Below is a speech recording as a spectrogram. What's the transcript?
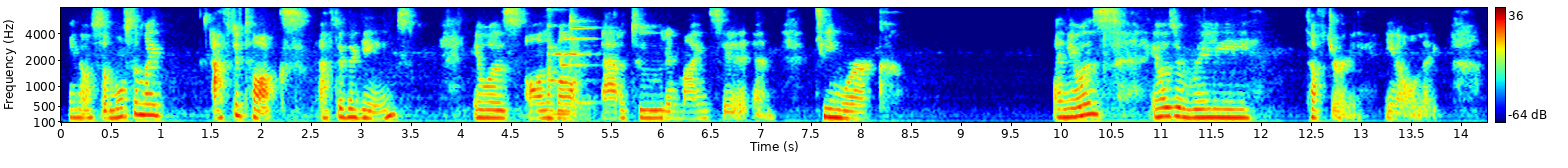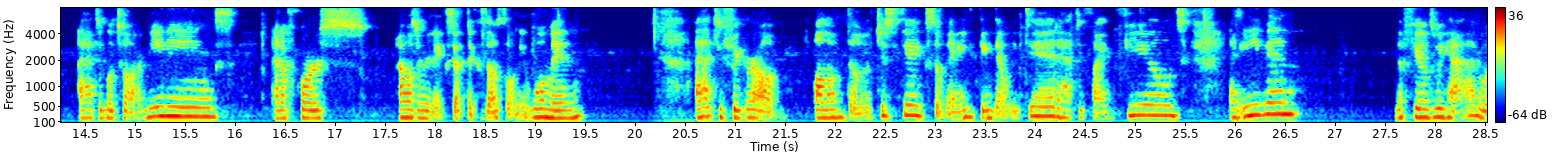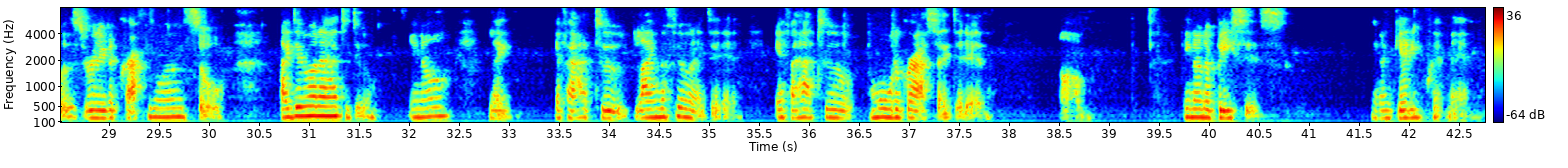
You know, so most of my after talks, after the games, it was all about attitude and mindset and teamwork. And it was it was a really tough journey, you know, like I had to go to a lot of meetings and of course I wasn't really accepted because I was the only woman. I had to figure out all of the logistics of anything that we did. I had to find fields and even the fields we had was really the crappy ones. So I did what I had to do, you know? Like if I had to line the field, I did it. If I had to mow the grass, I did it. Um, you know, the bases, you know, get equipment.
